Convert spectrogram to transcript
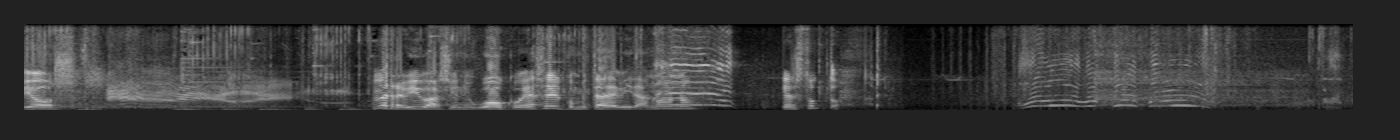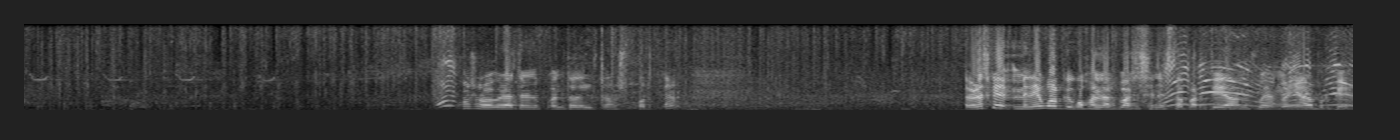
Dios. No me revivas, Johnny Walk. Voy a salir con mitad de vida. No, no. ¿Eres tonto? Vamos a volver a tener cuenta del transporte. La verdad es que me da igual que cojan las bases en esta partida, no os voy a engañar porque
